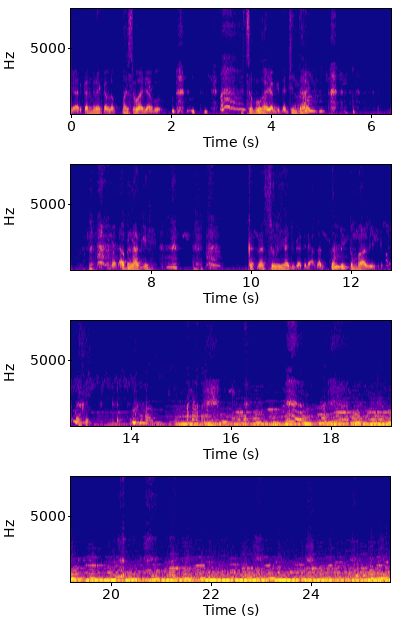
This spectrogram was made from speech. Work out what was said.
Biarkan mereka lepas semuanya, Bu. Semua yang kita cintai. Dan apa lagi? Karena Surya juga tidak akan terbit kembali. Kulihat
